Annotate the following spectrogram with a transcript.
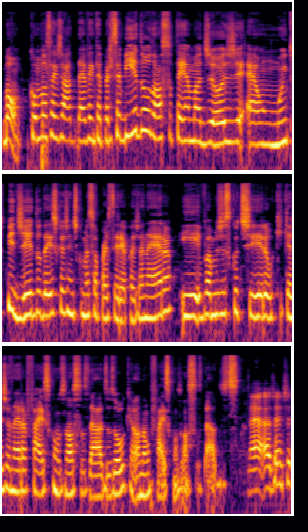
Bom, como vocês já devem ter percebido, o nosso tema de hoje é um muito pedido desde que a gente começou a parceria com a Genera. E vamos discutir o que, que a Genera faz com os nossos dados ou o que ela não faz com os nossos dados. Né, a gente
